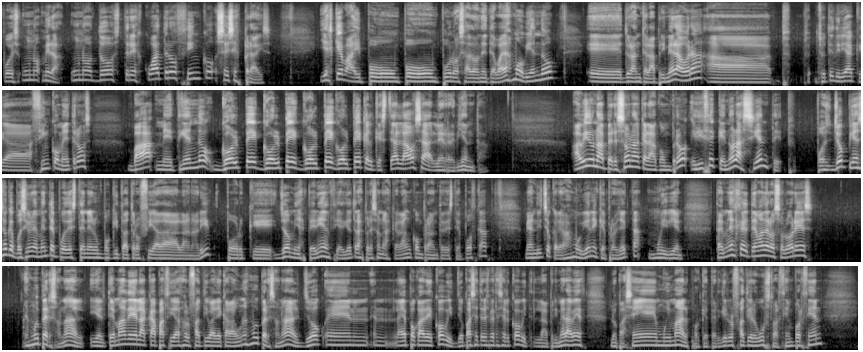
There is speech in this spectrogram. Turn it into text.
pues uno, mira, uno, dos, tres, cuatro, cinco, seis sprays. Y es que va y pum, pum, pum, o sea, donde te vayas moviendo eh, durante la primera hora, a, yo te diría que a 5 metros, va metiendo golpe, golpe, golpe, golpe, que el que esté al lado, o sea, le revienta. Ha habido una persona que la compró y dice que no la siente. Pues yo pienso que posiblemente puedes tener un poquito atrofiada la nariz, porque yo, mi experiencia y otras personas que la han comprado antes de este podcast, me han dicho que le va muy bien y que proyecta muy bien. También es que el tema de los olores es muy personal y el tema de la capacidad olfativa de cada uno es muy personal. Yo en, la época de COVID, yo pasé tres veces el COVID. La primera vez lo pasé muy mal porque perdí el olfato y el gusto al 100%.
